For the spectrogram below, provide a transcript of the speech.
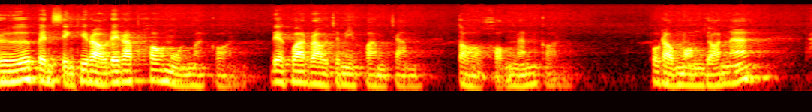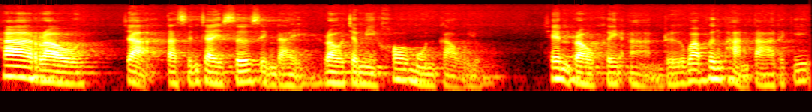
หรือเป็นสิ่งที่เราได้รับข้อมูลมาก่อน เรียกว่าเราจะมีความจำต่อของนั้นก่อน พวกเรามองย้อนนะ ถ้าเราจะตัดสินใจซื้อสิ่งใด เราจะมีข้อมูลเก่าอยู่ เช่นเราเคยอ่านหรือว่าเพิ่งผ่านตาตะกี้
